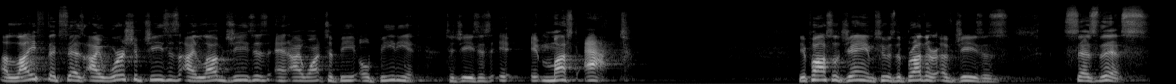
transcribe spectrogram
A life that says, I worship Jesus, I love Jesus, and I want to be obedient to Jesus, it, it must act. The Apostle James, who is the brother of Jesus, says this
